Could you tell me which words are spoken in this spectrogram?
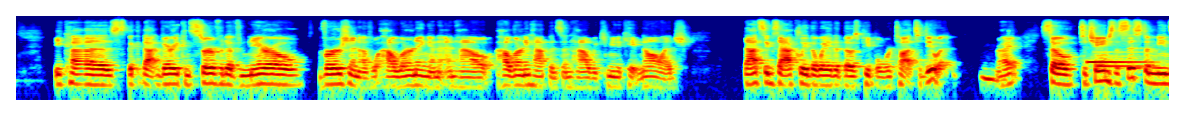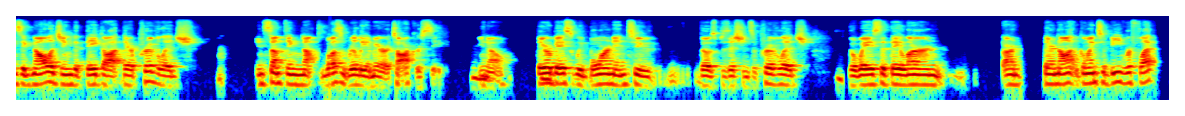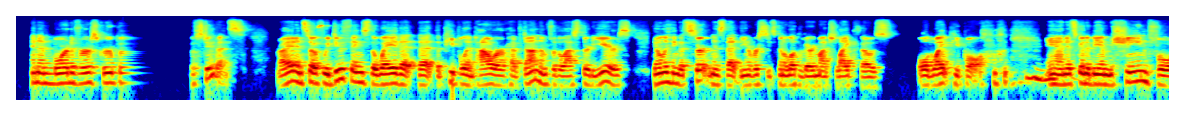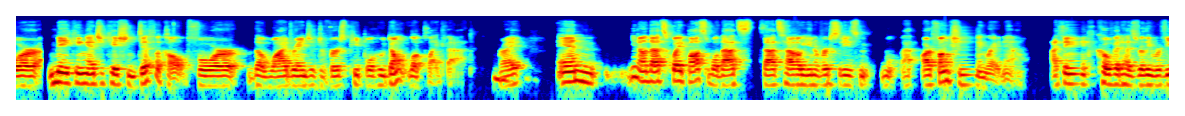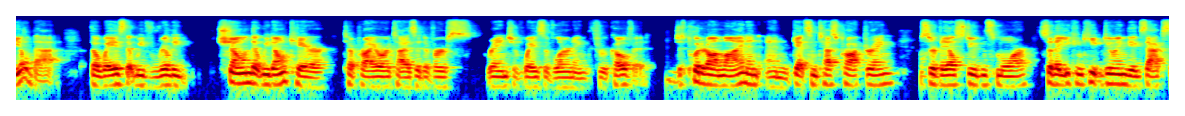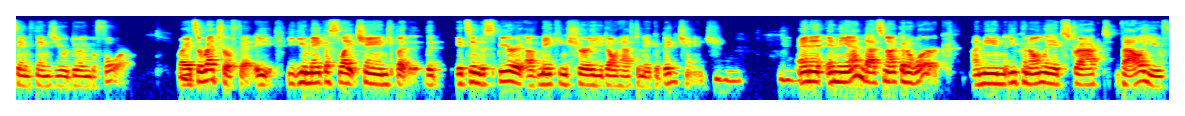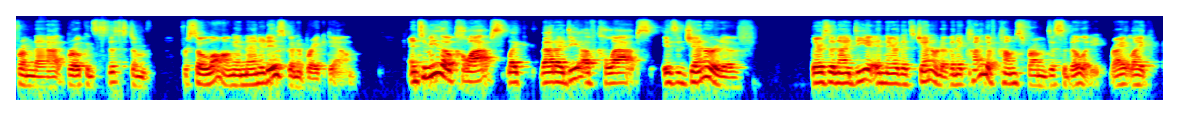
because the, that very conservative, narrow version of how learning and, and how, how learning happens and how we communicate knowledge, that's exactly the way that those people were taught to do it, mm-hmm. right? So to change the system means acknowledging that they got their privilege in something not wasn't really a meritocracy. Mm-hmm. You know, they were basically born into those positions of privilege the ways that they learn are they're not going to be reflected in a more diverse group of, of students right and so if we do things the way that that the people in power have done them for the last 30 years the only thing that's certain is that the university is going to look very much like those old white people mm-hmm. and it's going to be a machine for making education difficult for the wide range of diverse people who don't look like that mm-hmm. right and you know that's quite possible. That's that's how universities are functioning right now. I think covid has really revealed that. The ways that we've really shown that we don't care to prioritize a diverse range of ways of learning through covid. Just put it online and, and get some test proctoring surveil students more so that you can keep doing the exact same things you were doing before right? It's a retrofit. You, you make a slight change but the, it's in the spirit of making sure you don't have to make a big change. Mm-hmm. Mm-hmm. And in, in the end, that's not going to work. I mean, you can only extract value from that broken system for so long, and then it is going to break down. And to me, though, collapse, like that idea of collapse, is a generative. There's an idea in there that's generative, and it kind of comes from disability, right? Like,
